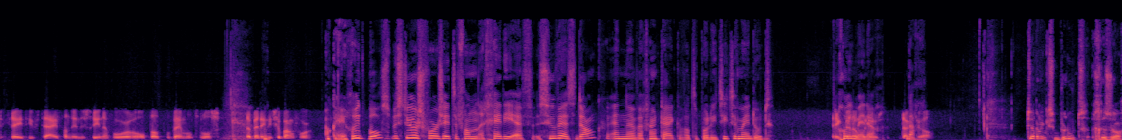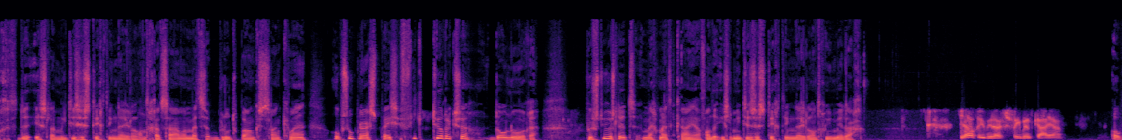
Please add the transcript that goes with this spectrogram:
de creativiteit van de industrie naar voren om dat probleem op te lossen. Daar ben ik niet zo bang voor. Oké, okay, Ruud Bos, bestuursvoorzitter van GDF Suez, dank. En uh, we gaan kijken wat de politiek ermee doet. Goedemiddag. Dank u wel. Turks bloed gezocht. De Islamitische Stichting Nederland gaat samen met bloedbank Sanquin op zoek naar specifiek Turkse donoren. Bestuurslid Mehmet Kaya van de Islamitische Stichting Nederland. Goedemiddag. Ja, goedemiddag. Ik spreek met Kaya. Ook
